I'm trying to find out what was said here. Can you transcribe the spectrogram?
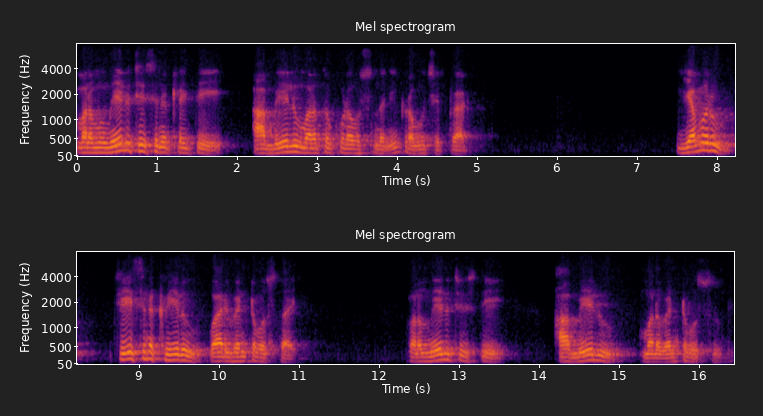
మనము మేలు చేసినట్లయితే ఆ మేలు మనతో కూడా వస్తుందని ప్రభు చెప్పాడు. ఎవరు చేసిన క్రియలు వారి వెంట వస్తాయి. మనం మేలు చేస్తే ఆ మేలు మన వెంట వస్తుంది.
